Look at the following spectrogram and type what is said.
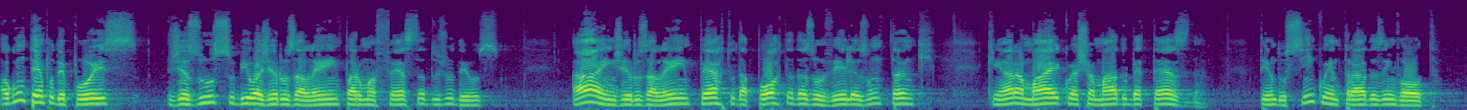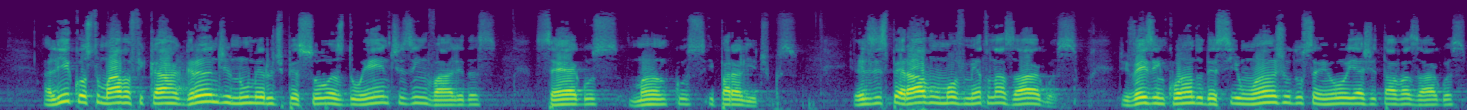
Algum tempo depois, Jesus subiu a Jerusalém para uma festa dos judeus. Há em Jerusalém, perto da porta das ovelhas, um tanque, que em aramaico é chamado Betesda, tendo cinco entradas em volta. Ali costumava ficar grande número de pessoas doentes e inválidas, cegos, mancos e paralíticos. Eles esperavam um movimento nas águas. De vez em quando descia um anjo do Senhor e agitava as águas.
